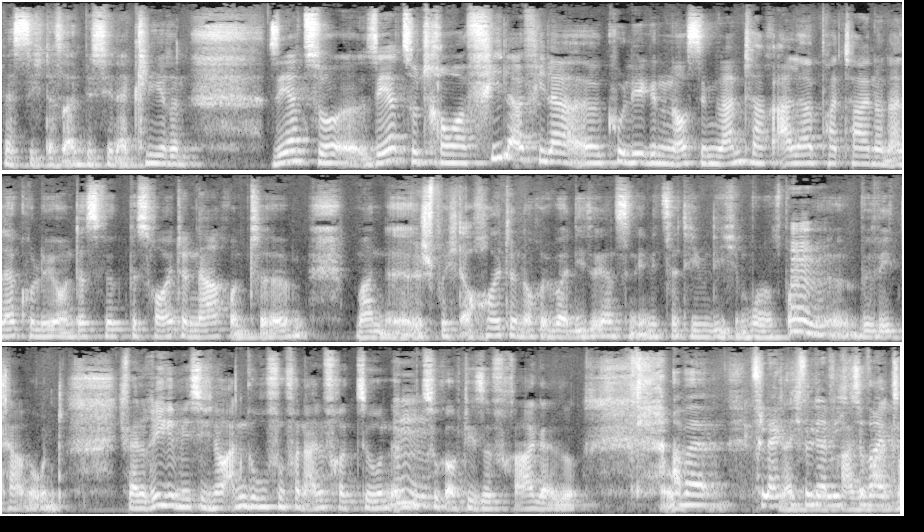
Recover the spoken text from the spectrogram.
lässt sich das ein bisschen erklären sehr zur, sehr zur Trauer vieler, vieler äh, Kolleginnen aus dem Landtag, aller Parteien und aller Couleur. Und das wirkt bis heute nach. Und ähm, man äh, spricht auch heute noch über diese ganzen Initiativen, die ich im Wohnungsbau äh, bewegt habe. Und ich werde regelmäßig noch angerufen von allen Fraktionen in mhm. Bezug auf diese Frage. Also, um aber vielleicht, ich will da nicht zu so weit.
